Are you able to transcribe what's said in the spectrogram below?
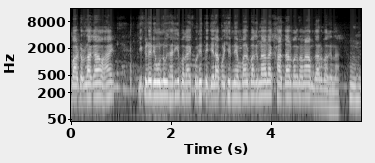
बॉर्डरला गाव आहे इकडे निवडणूक झाली की बघाय कोणी ते जिल्हा परिषद मेंबर बघणार ना खासदार बघणार ना आमदार बघणार हं, हं.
